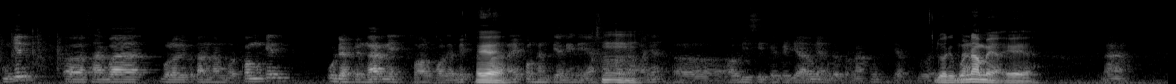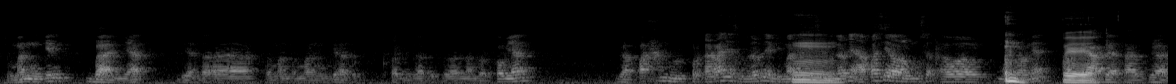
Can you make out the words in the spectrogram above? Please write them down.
mungkin eh, sahabat bola liputan 6.com mungkin udah dengar nih soal polemik Iya. mengenai penghentian ini ya, apa Mm. namanya eh, audisi PB Jarum yang udah berlangsung sejak 2006 ya, iya. iya. Nah, cuman mungkin banyak di antara teman-teman mungkin atau pendengar liputan6.com yang nggak paham dulu perkaranya sebenarnya gimana sih Hmm. sebenarnya apa sih awal musa, awal musalnya iya. ada tagar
